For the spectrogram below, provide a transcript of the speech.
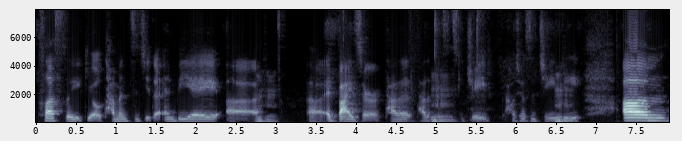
Plus League 有他们自己的 NBA 呃、呃 advisor，他的他的名嗯字是 J，、好像是 JB。嗯，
